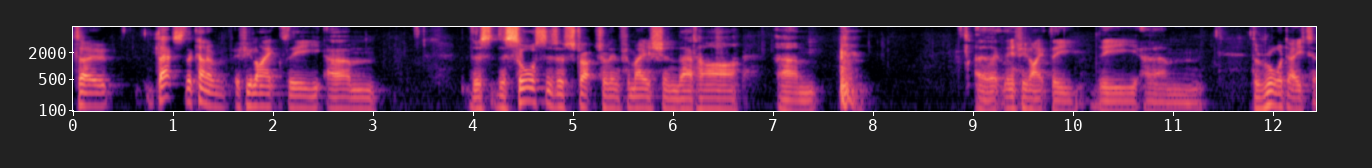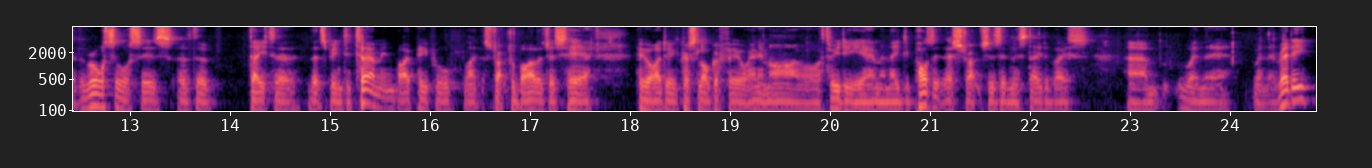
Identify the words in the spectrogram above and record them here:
so that's the kind of, if you like, the, um, the, the sources of structural information that are, um, uh, if you like, the, the, um, the raw data, the raw sources of the data that's been determined by people like the structural biologists here who are doing crystallography or NMR or 3DEM and they deposit their structures in this database um, when, they're, when they're ready.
